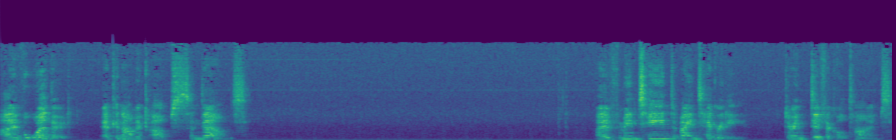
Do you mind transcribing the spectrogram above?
I've weathered economic ups and downs. I've maintained my integrity during difficult times.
